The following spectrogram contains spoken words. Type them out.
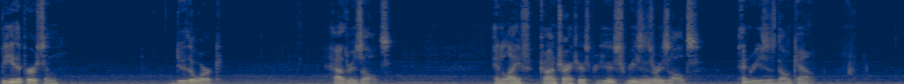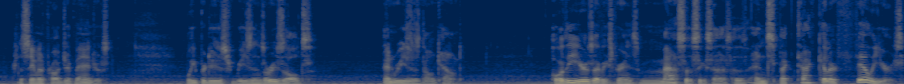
Be the person, do the work, have the results. In life, contractors produce reasons or results, and reasons don't count. The same with project managers. We produce reasons or results, and reasons don't count. Over the years, I've experienced massive successes and spectacular failures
